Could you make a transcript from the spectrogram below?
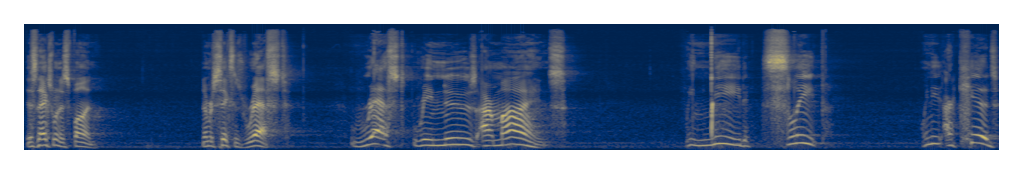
This next one is fun. Number six is rest. Rest renews our minds. We need sleep. We need, our kids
